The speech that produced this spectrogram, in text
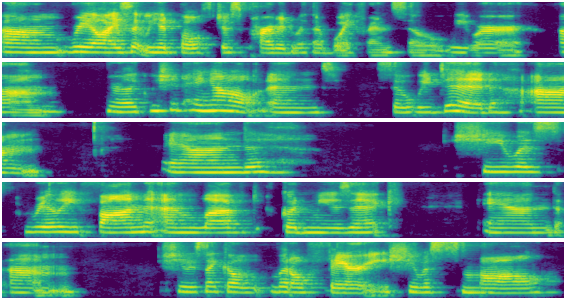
um, realized that we had both just parted with our boyfriends. So we were, um, we were like, we should hang out, and so we did. Um, and she was really fun and loved good music. And um, she was like a little fairy. She was small.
